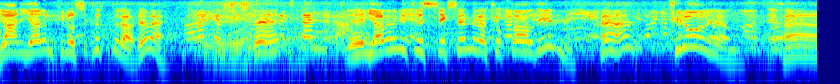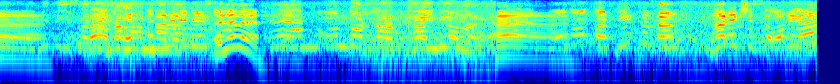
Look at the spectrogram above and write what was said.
Yani yarım kilosu 40 lira değil mi? Hayır, şişesi Ee, 80 lira. E, yarım litresi 80 lira çok pahalı değil mi? He? Kilo öyle mi? He. Bak, etmesine bir bir Öyle mi? 14 saat kaynıyorlar. He. 10-14 bir kazan nar ekşisi oluyor,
